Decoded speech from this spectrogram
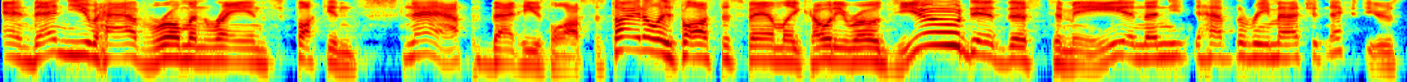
and then you have Roman Reigns fucking snap that he's lost his title, he's lost his family. Cody Rhodes, you did this to me, and then you have the rematch at next year's.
